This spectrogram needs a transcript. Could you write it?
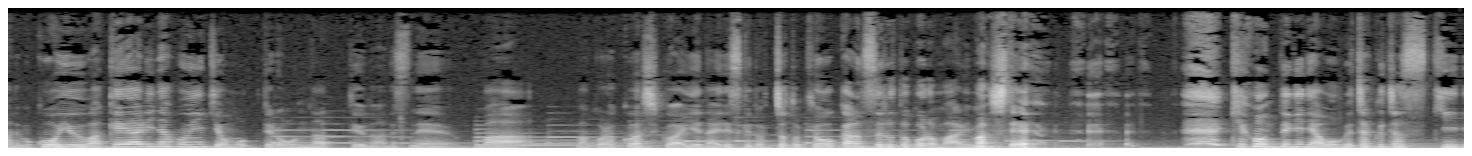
まあ、でもこういう訳ありな雰囲気を持ってる女っていうのはですね、まあ、まあこれは詳しくは言えないですけどちょっと共感するところもありまして 基本的にはもうめちゃくちゃ好き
